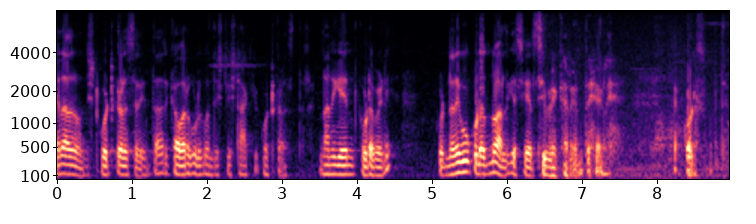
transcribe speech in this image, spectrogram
ಏನಾದರೂ ಒಂದಿಷ್ಟು ಕೊಟ್ಟು ಕಳಿಸ್ರಿ ಅಂತ ಅದ್ರ ಕವರ್ಗಳಿಗೆ ಒಂದಿಷ್ಟು ಇಷ್ಟು ಹಾಕಿ ಕೊಟ್ಟು ಕಳಿಸ್ತಾರೆ. ನನಗೇನು ಕೊಡಬೇಡಿ. ಕೊಟ್ಟು ನನಗೂ ಕೊಡೋದನ್ನು ಅಲ್ಲಿಗೆ ಸೇರಿಸಿ ಬೇಕಾರೆ ಅಂತ ಹೇಳಿ ಕೊಡಿಸ್ಬಿಡ್ತೀನಿ.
